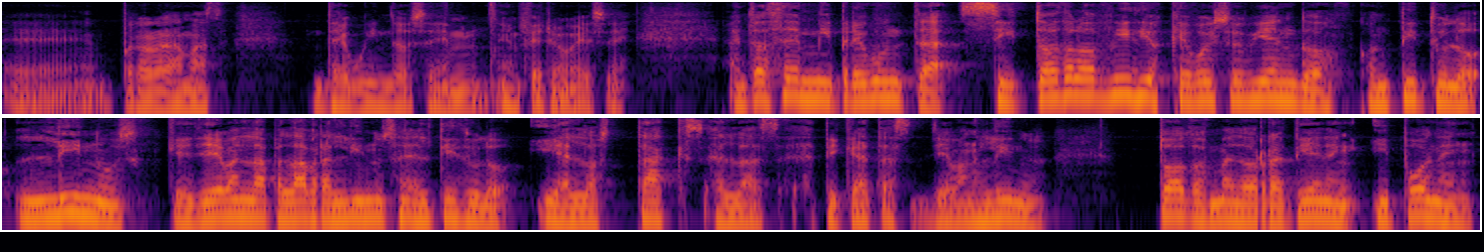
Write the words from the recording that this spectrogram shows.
eh, programas de Windows en, en. Entonces mi pregunta, si todos los vídeos que voy subiendo con título Linux, que llevan la palabra Linux en el título y en los tags, en las etiquetas llevan Linux, todos me lo retienen y ponen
